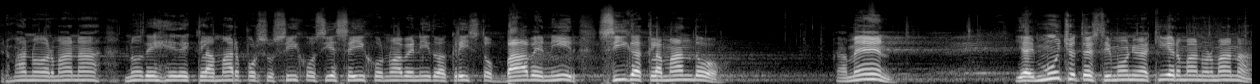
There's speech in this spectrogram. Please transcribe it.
Hermano, hermana, no deje de clamar por sus hijos. Si ese hijo no ha venido a Cristo, va a venir. Siga clamando. Amén. Y hay mucho testimonio aquí, hermano, hermana.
